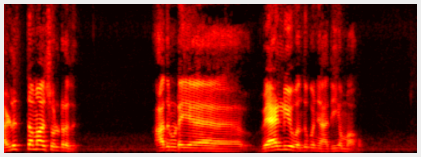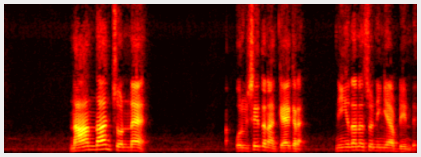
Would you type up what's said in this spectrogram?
அழுத்தமாக சொல்கிறது அதனுடைய வேல்யூ வந்து கொஞ்சம் அதிகமாகும். நான் தான் சொன்னேன். ஒரு விஷயத்தை நான் கேட்குறேன் நீங்கள் தானே சொன்னீங்க அப்படின்ட்டு.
